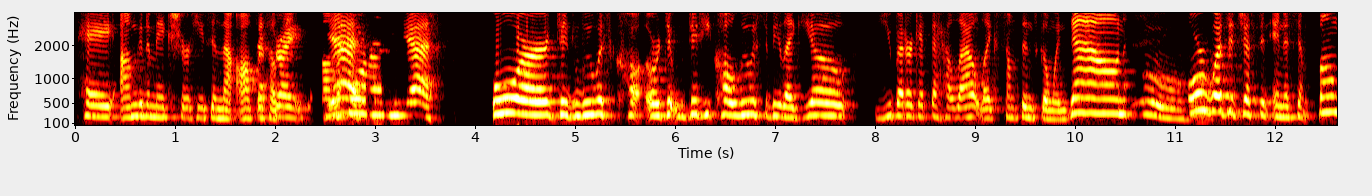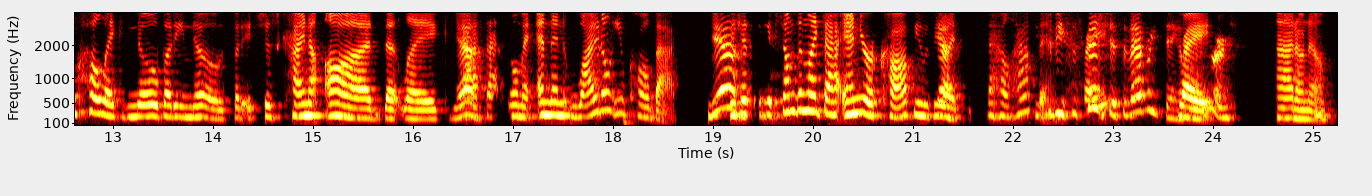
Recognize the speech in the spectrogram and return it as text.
hey, I'm going to make sure he's in that office? That's right. Yes. Yes. Or did Lewis call, or did, did he call Lewis to be like, yo, you better get the hell out, like something's going down? Ooh. Or was it just an innocent phone call? Like nobody knows, but it's just kind of odd that, like, yeah. at that moment. And then why don't you call back? Yeah. Because if something like that and you're a cop, you would be yeah. like, what the hell happened? To be suspicious right? of everything. Right. Of course. I don't know.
